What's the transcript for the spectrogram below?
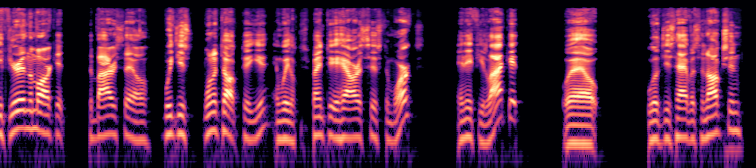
if you're in the market to buy or sell, we just want to talk to you and we'll explain to you how our system works. And if you like it, well, we'll just have us an auction.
